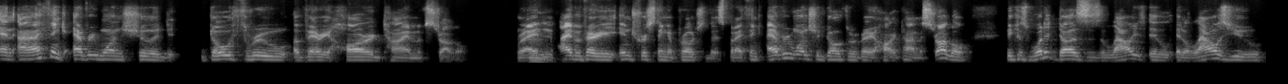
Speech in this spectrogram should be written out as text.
and I think everyone should go through a very hard time of struggle, right? Mm. And I have a very interesting approach to this, but I think everyone should go through a very hard time of struggle because what it does is allows it, it allows you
